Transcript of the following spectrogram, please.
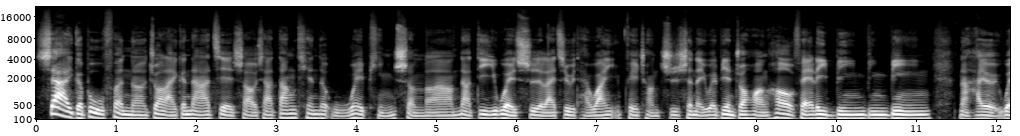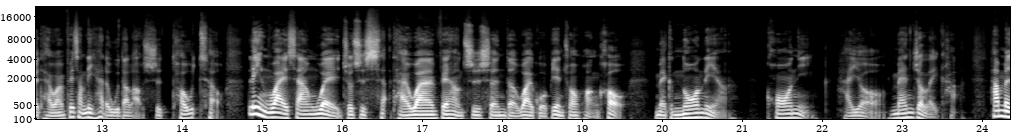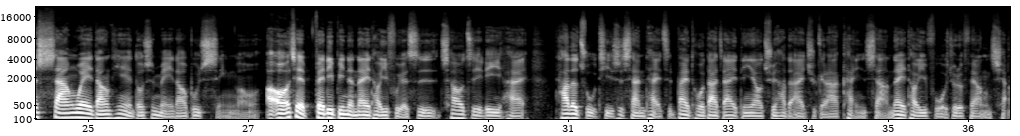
下一个部分呢，就要来跟大家介绍一下当天的五位评审了啊。那第一位是来自于台湾非常资深的一位变装皇后菲律宾冰冰，那还有一位台湾非常厉害的舞蹈老师 Toto。另外三位就是台湾非常资深的外国变装皇后 Magnolia、Connie。还有 Mangelica，他们三位当天也都是美到不行哦哦！而且菲律宾的那一套衣服也是超级厉害，它的主题是三太子，拜托大家一定要去他的 IG 给大家看一下那一套衣服，我觉得非常强。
